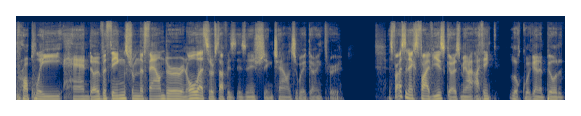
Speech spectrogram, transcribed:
properly hand over things from the founder and all that sort of stuff is, is an interesting challenge that we're going through. As far as the next five years goes, I mean, I, I think, look, we're going to build an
